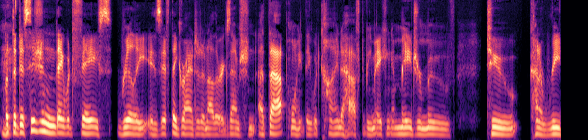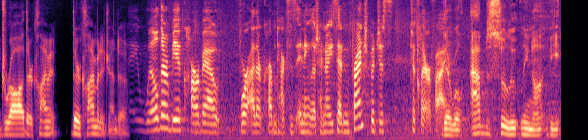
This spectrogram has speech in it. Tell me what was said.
But the decision they would face really is if they granted another exemption, at that point they would kind of have to be making a major move to kind of redraw their climate their climate agenda. Will there be a carve out for other carbon taxes in English? I know you said in French, but just to clarify. There will absolutely not be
